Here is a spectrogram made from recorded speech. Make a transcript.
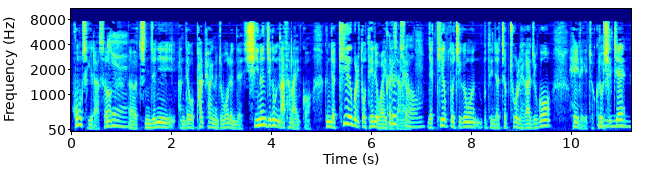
공석이라서 예. 어, 진전이 안 되고 발표하기는 좀 어려운데 시는 지금 나타나 있고 근데 기업을 또 데려와야 그렇죠. 되잖아요. 이제 기업도 지금부터 이제 접촉을 해가지고 해야 되겠죠. 그리고 실제 음.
